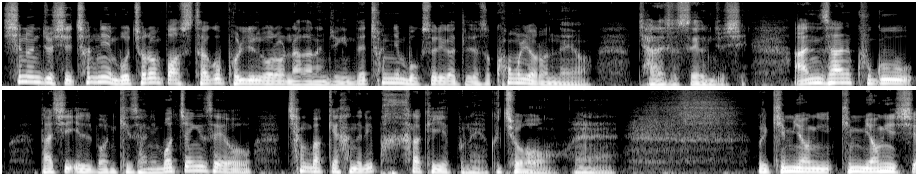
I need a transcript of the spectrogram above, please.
신은주 씨, 천님, 모처럼 버스 타고 볼일 보러 나가는 중인데 천님 목소리가 들려서 콩을 열었네요. 잘하셨어요, 은주 씨. 안산 99 다시 1번 기사님, 멋쟁이세요. 창밖에 하늘이 파랗게 예쁘네요. 그쵸? 예. 네. 우리 김영희, 김명희 씨,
